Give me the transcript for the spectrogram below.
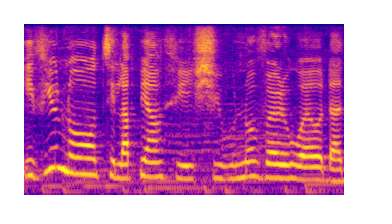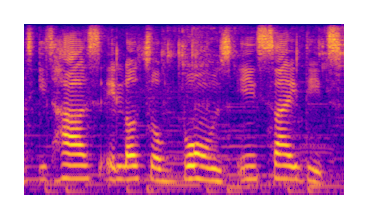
If you know tilapia fish you will know very well that it has a lot of bones inside it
